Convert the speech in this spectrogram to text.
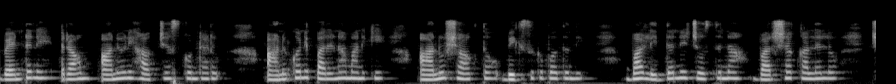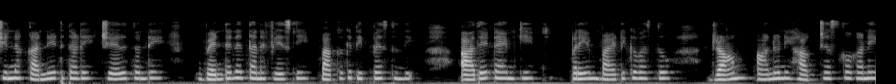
వెంటనే రామ్ అనుని హక్ చేసుకుంటాడు. అనుకోని పరిణామానికి అను షాక్తో బిగుసుకుపోతుంది. వాళ్ళిద్దరిని చూస్తున్న వర్ష కళ్ళల్లో చిన్న కన్నీటి తడి చేరుతుంటే వెంటనే తన ఫేస్ని పక్కకి తిప్పేస్తుంది. అదే టైంకి ప్రేమ్ బయటికి వస్తూ రామ్ అనుని హక్ చేసుకోగానే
